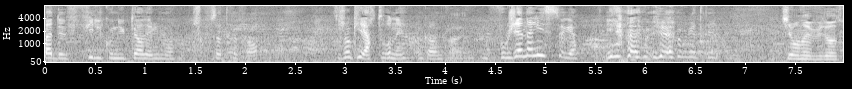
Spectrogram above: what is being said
pas de fil conducteur de l'humour. Je trouve ça très fort. Sachant qu'il a retourné encore une fois. Il faut que j'analyse ce gars. Il a, il a. Qui on a vu d'autres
